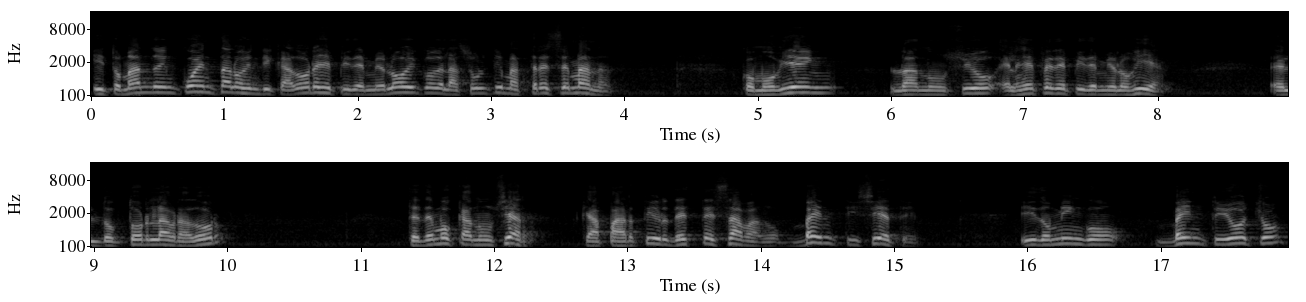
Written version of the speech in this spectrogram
y tomando en cuenta los indicadores epidemiológicos de las últimas tres semanas, como bien lo anunció el jefe de epidemiología, el doctor Labrador, tenemos que anunciar que a partir de este sábado 27 y domingo 28,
